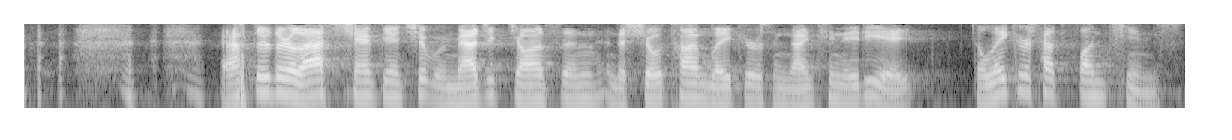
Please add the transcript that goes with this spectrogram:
After their last championship with Magic Johnson and the Showtime Lakers in 1988, the Lakers had fun teams,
